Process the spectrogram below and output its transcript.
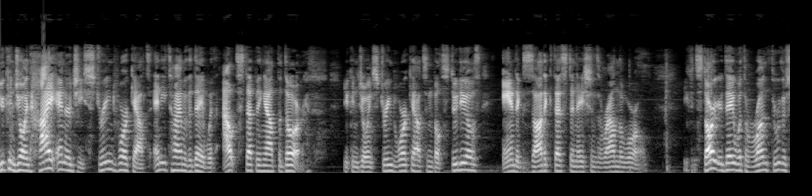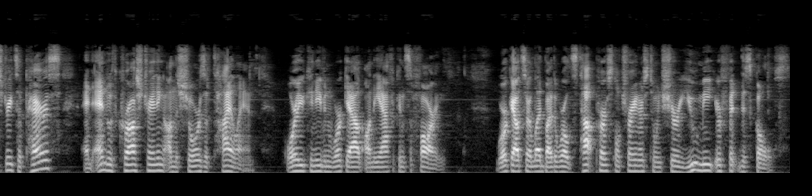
You can join high energy streamed workouts any time of the day without stepping out the door. You can join streamed workouts in both studios and exotic destinations around the world. You can start your day with a run through the streets of Paris and end with cross training on the shores of Thailand, or you can even work out on the African safari. Workouts are led by the world's top personal trainers to ensure you meet your fitness goals.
